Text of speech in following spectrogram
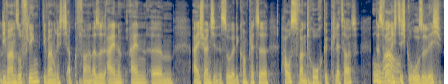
die waren so flink, die waren richtig abgefahren. Also ein, ein ähm, Eichhörnchen ist sogar die komplette Hauswand hochgeklettert. Oh, das war wow. richtig gruselig.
